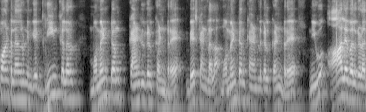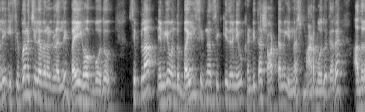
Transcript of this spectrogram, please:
ಪಾಯಿಂಟ್ ಅಲ್ಲಿ ನಿಮ್ಗೆ ಗ್ರೀನ್ ಕಲರ್ ಮೊಮೆಂಟಮ್ ಕ್ಯಾಂಡಲ್ಗಳು ಕಂಡ್ರೆ ಬೇಸ್ ಕ್ಯಾಂಡಲ್ ಅಲ್ಲ ಮೊಮೆಂಟಮ್ ಕ್ಯಾಂಡಲ್ಗಳು ಕಂಡ್ರೆ ನೀವು ಆ ಲೆವೆಲ್ಗಳಲ್ಲಿ ಈ ಫಿಬೊನಚಿ ಲೆವೆಲ್ಗಳಲ್ಲಿ ಬೈಗೆ ಹೋಗ್ಬೋದು. ಸಿಪ್ಲಾ ನಿಮಗೆ ಒಂದು ಬೈ ಸಿಗ್ನಲ್ ಸಿಕ್ಕಿದ್ರೆ ನೀವು ಖಂಡಿತ ಶಾರ್ಟ್ ಟರ್ಮ್ ಇನ್ವೆಸ್ಟ್ ಮಾಡಬಹುದು ಯಾಕಂದ್ರೆ ಅದರ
